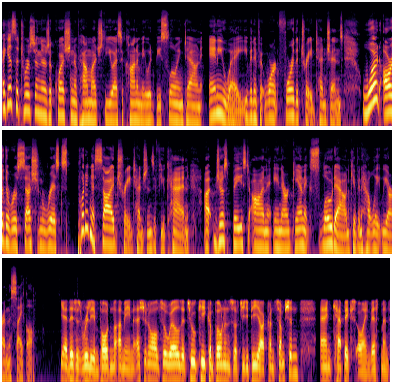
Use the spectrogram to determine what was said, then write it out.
I guess at Torsten, there's a question of how much the U.S. economy would be slowing down anyway, even if it weren't for the trade tensions. What are the recession risks? Putting aside trade tensions, if you can, uh, just based on an organic slowdown, given how late we are in the cycle. Yeah, this is really important. I mean, as you know all too well, the two key components of GDP are consumption and capex or investment.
